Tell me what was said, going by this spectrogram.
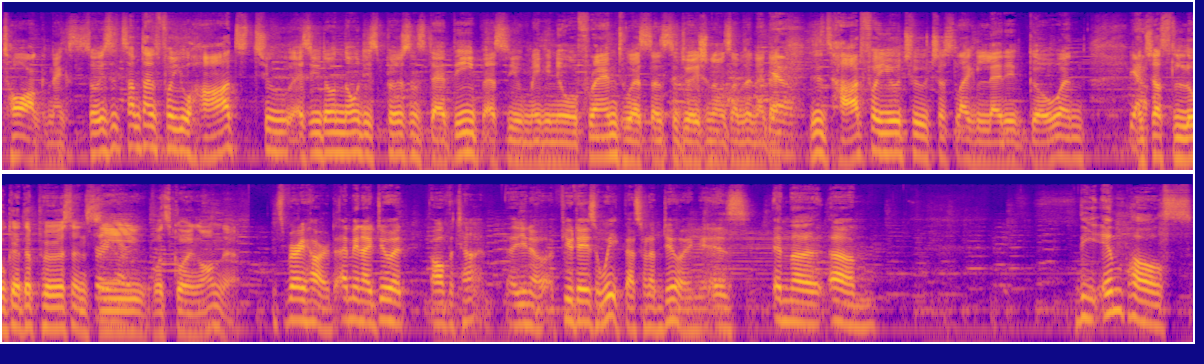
talk next. So is it sometimes for you hard to, as you don't know these persons that deep, as you maybe know a friend who has a situation or something like that, yeah. is it hard for you to just like let it go and, yeah. and just look at the person and see hard. what's going on there? It's very hard. I mean, I do it all the time. Uh, you know, a few days a week. That's what I'm doing. Is in the um, the impulse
